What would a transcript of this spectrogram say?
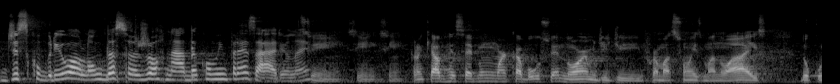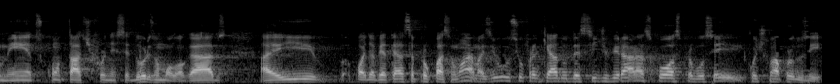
descobriu ao longo da sua jornada como empresário, né? Sim, sim, sim. O franqueado recebe um arcabouço enorme de, de informações, manuais, documentos, contatos de fornecedores homologados. Aí pode haver até essa preocupação, ah, mas o, se o franqueado decide virar as costas para você e continuar a produzir?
